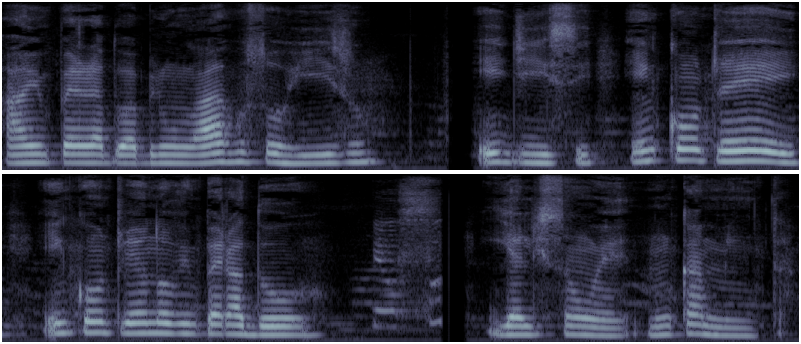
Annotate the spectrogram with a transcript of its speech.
Aí o imperador abriu um largo sorriso e disse: Encontrei, encontrei o um novo imperador. E a lição é: nunca minta.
